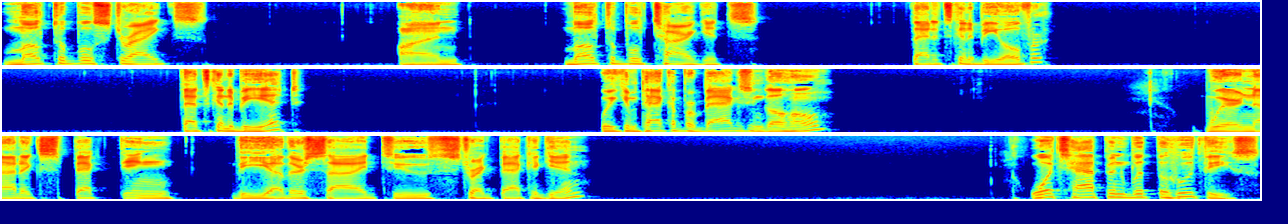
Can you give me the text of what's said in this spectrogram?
multiple strikes on multiple targets that it's going to be over? That's going to be it? We can pack up our bags and go home? We're not expecting the other side to strike back again? What's happened with the Houthis?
